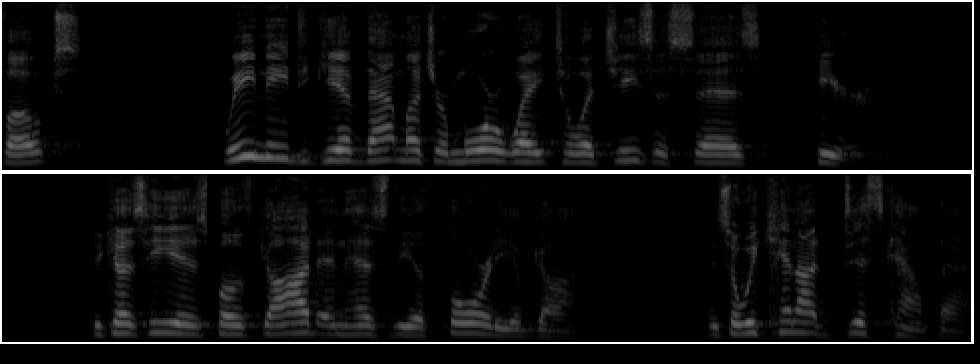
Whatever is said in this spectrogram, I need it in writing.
folks, we need to give that much or more weight to what Jesus says here. Because he is both God and has the authority of God. And so we cannot discount that.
